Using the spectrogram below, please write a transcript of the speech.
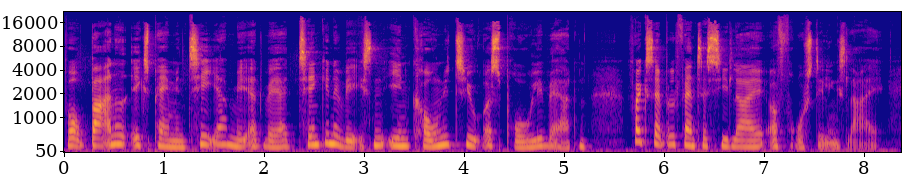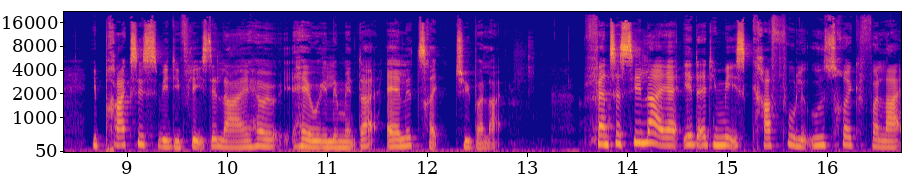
hvor barnet eksperimenterer med at være et tænkende væsen i en kognitiv og sproglig verden, for eksempel fantasileje og forestillingsleje. I praksis vil de fleste lege have elementer af alle tre typer leg. Fantasileje er et af de mest kraftfulde udtryk for leg,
